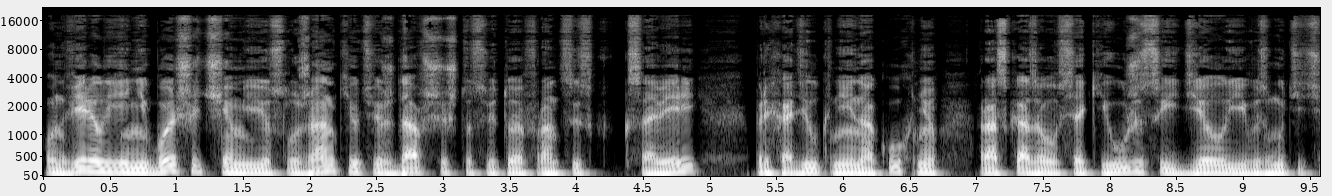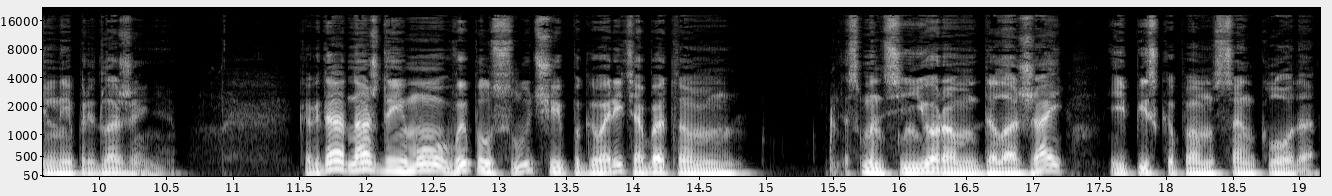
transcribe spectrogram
он верил ей не больше, чем ее служанке, утверждавшей, что святой Франциск Ксаверий приходил к ней на кухню, рассказывал всякие ужасы и делал ей возмутительные предложения. Когда однажды ему выпал случай поговорить об этом с монсеньором Делажай, епископом Сен-Клода,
